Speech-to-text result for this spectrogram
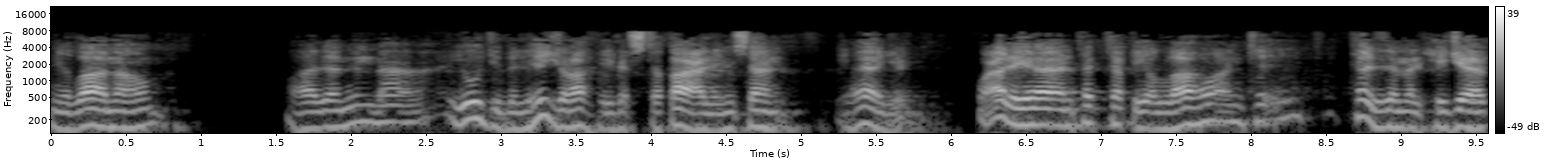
ونظامهم. وهذا مما يوجب الهجرة إذا استطاع الإنسان يهاجر. وعليها أن تتقي الله وأن تلزم الحجاب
